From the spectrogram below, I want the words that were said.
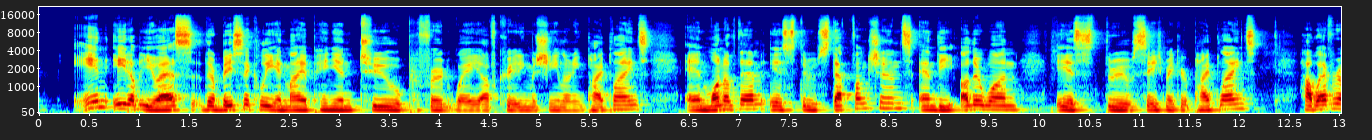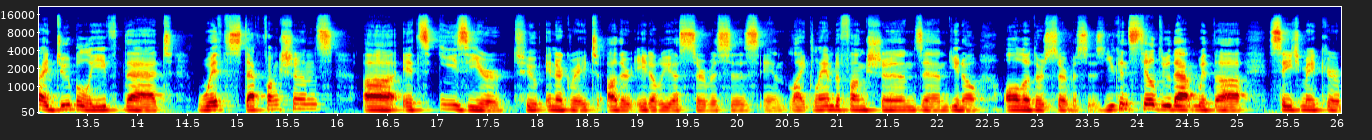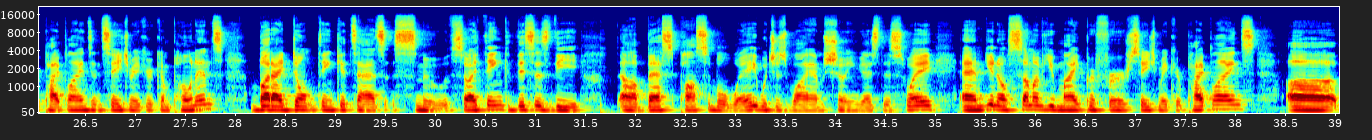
in AWS, they're basically, in my opinion, two preferred way of creating machine learning pipelines. And one of them is through step functions, and the other one is through SageMaker pipelines. However, I do believe that with step functions, uh, it's easier to integrate other AWS services in like Lambda functions and you know all other services. You can still do that with uh, SageMaker pipelines and SageMaker components, but I don't think it's as smooth. So I think this is the uh, best possible way, which is why I'm showing you guys this way. And you know, some of you might prefer SageMaker pipelines. Uh,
